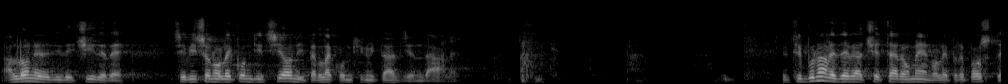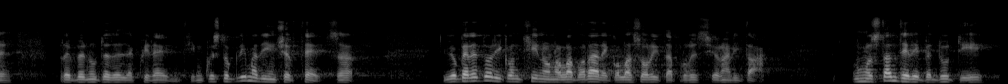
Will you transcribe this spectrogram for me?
ha l'onere di decidere se vi sono le condizioni per la continuità aziendale. Il Tribunale deve accettare o meno le proposte prevenute dagli acquirenti. In questo clima di incertezza Gli operatori continuano a lavorare con la solita professionalità, nonostante i ripetuti,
